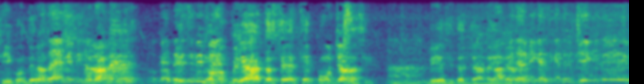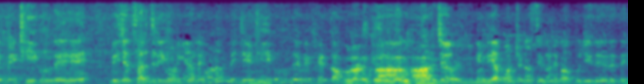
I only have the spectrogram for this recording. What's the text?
ਠੀਕ ਹੁੰਦੇ ਨਾ ਉਹ ਤਾਂ ਐਵੇਂ ਵੀ ਹਾਂ, ਉਹਨਾਂ ਨੇ ਉਹ ਕਹਿੰਦੇ ਵੀ ਸੀ ਵੀ ਮੈਂ- ਤੁਹਾਨੂੰ ਬਗੈਰ ਦੱਸੇ ਇੱਥੇ ਪਹੁੰਚ ਜਾਣਾ ਸੀ। ਹਾਂ। ਵੀ ਅਸੀਂ ਤਾਂ ਜਾਣਾ ਹੀ ਭਾਬੀ ਤਾਂ ਜਾਣਾ। ਐਵੇਂ ਕਹਿੰਦੀ ਕਹਿੰਦੀ ਵੀ ਜੇ ਕਿਤੇ ਵੀ ਠੀਕ ਹੁੰਦੇ ਇਹ ਵੀ ਜਦ ਸਰਜਰੀ ਹੋਣੀ ਆ ਤੇ ਹੁਣ ਵੀ ਜੇ ਠੀਕ ਹੁੰਦੇ ਵੀ ਫਿਰ ਤਾਂ ਉਹਨਾਂ ਨੇ ਕਿਸੇ ਨੇ ਰੁਕਣਾ ਹਾਰ ਨਹੀਂ ਚ ਬਾਈ ਨੇ ਬਾਈ। ਇੰਡੀਆ ਪਹੁੰਚਣਾ ਸੀ ਉਹਨਾਂ ਨੇ ਬਾਪੂ ਜੀ ਦੇ ਇਹਦੇ ਤੇ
